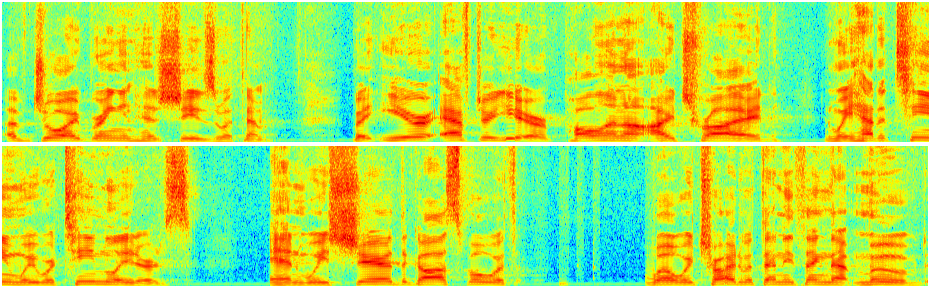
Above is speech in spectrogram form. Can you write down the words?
of joy, bringing his sheaves with him. But year after year, Paul and I, tried, and we had a team, we were team leaders and we shared the gospel with well we tried with anything that moved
